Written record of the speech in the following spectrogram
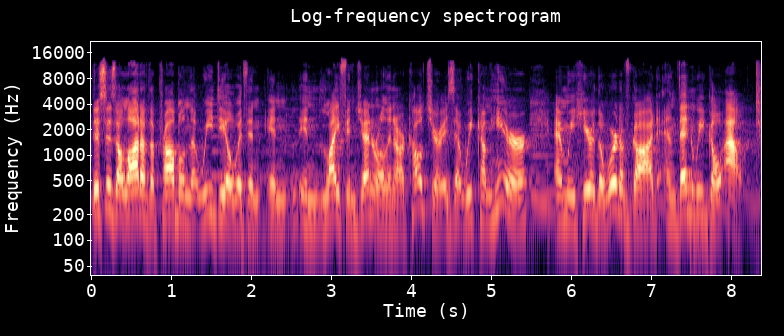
This is a lot of the problem that we deal with in, in, in life in general, in our culture, is that we come here and we hear the word of God and then we go out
